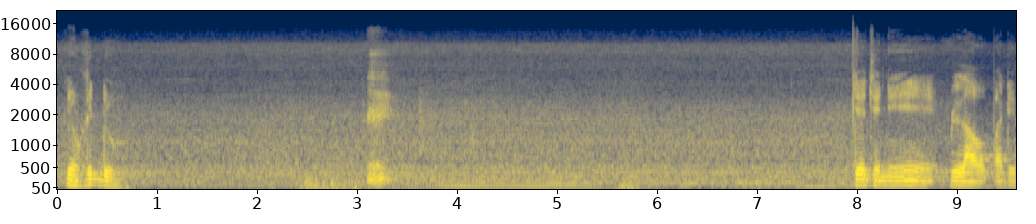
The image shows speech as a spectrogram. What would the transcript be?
เดี๋ ยวคิดดู เจ้าทีนี้เราปฏิ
